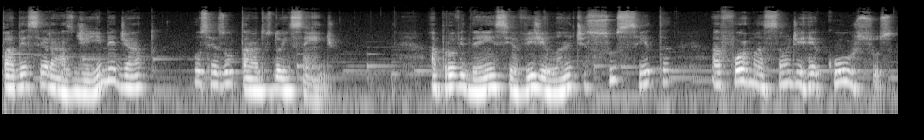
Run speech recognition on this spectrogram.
padecerás de imediato os resultados do incêndio. A providência vigilante suscita a formação de recursos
